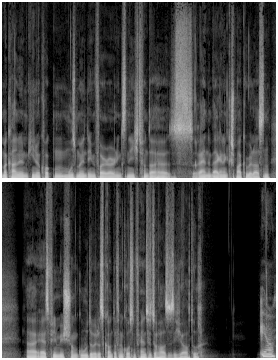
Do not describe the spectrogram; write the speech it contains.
Man kann im Kino gucken, muss man in dem Fall allerdings nicht. Von daher ist es rein dem eigenen Geschmack überlassen. Äh, er ist filmisch schon gut, aber das kommt auf einem großen Fernseher zu Hause sicher auch durch. Ja,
